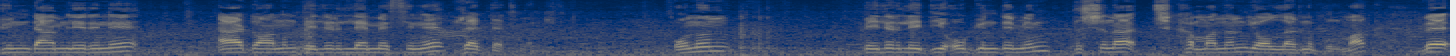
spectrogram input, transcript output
Gündemlerini Erdoğan'ın belirlemesini reddetmek. Onun belirlediği o gündemin dışına çıkamanın yollarını bulmak ve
